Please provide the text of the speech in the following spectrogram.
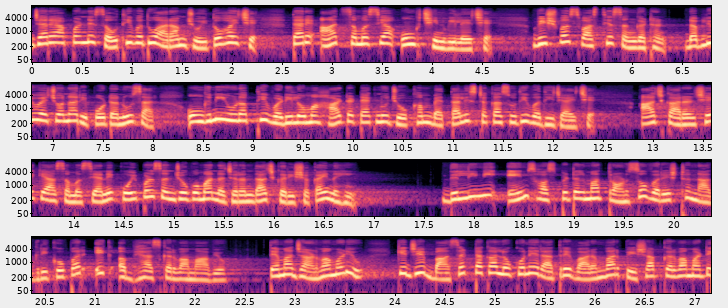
જ્યારે આપણને સૌથી વધુ આરામ જોઈતો હોય છે, ત્યારે આ જ સમસ્યા ઊંઘ છીનવી લે છે. વિશ્વ સ્વાસ્થ્ય સંગઠન ડબ્લ્યુએચઓના રિપોર્ટ અનુસાર ઊંઘની ઉણપથી વડીલોમાં હાર્ટ એટેકનું જોખમ બેતાલીસ ટકા સુધી વધી જાય છે. આ જ કારણ છે કે આ સમસ્યાને કોઈપણ સંજોગોમાં નજરઅંદાજ કરી શકાય નહીં. દિલ્હીની એમ્સ હોસ્પિટલમાં ત્રણસો વરિષ્ઠ નાગરિકો પર એક અભ્યાસ કરવામાં આવ્યો. તેમાં જાણવા મળ્યું કે જે બાસઠ ટકા લોકોને રાત્રે વારંવાર પેશાબ કરવા માટે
